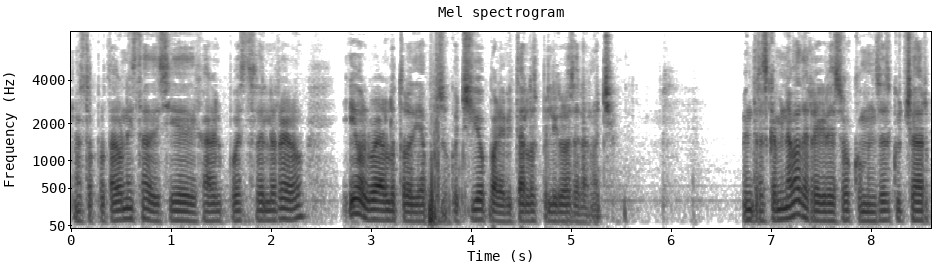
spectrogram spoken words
nuestro protagonista decide dejar el puesto del herrero y volver al otro día por su cuchillo para evitar los peligros de la noche. Mientras caminaba de regreso, comenzó a escuchar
